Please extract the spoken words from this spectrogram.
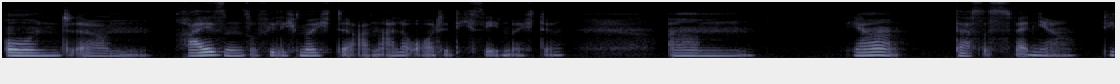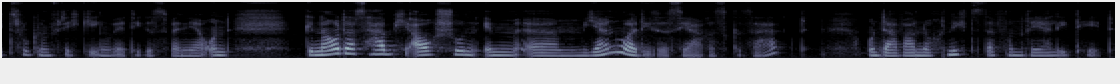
Und ähm, reisen, so viel ich möchte, an alle Orte, die ich sehen möchte. Ähm, ja, das ist Svenja, die zukünftig gegenwärtige Svenja. Und genau das habe ich auch schon im ähm, Januar dieses Jahres gesagt. Und da war noch nichts davon Realität.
